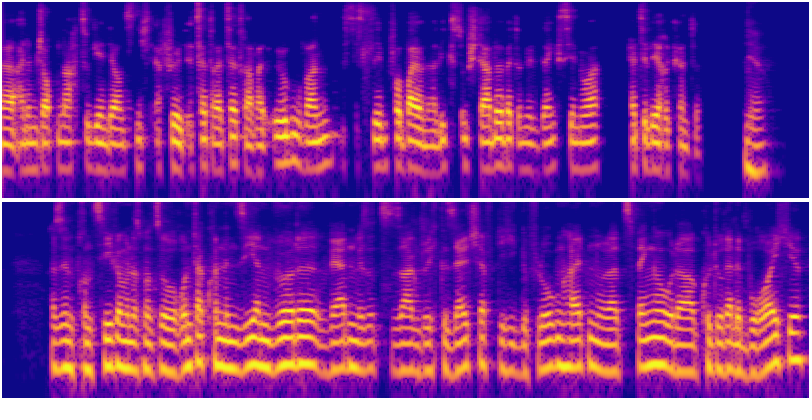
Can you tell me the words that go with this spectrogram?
einem Job nachzugehen, der uns nicht erfüllt, etc., etc., weil irgendwann ist das Leben vorbei und da liegst du im Sterbebett und du denkst dir nur, hätte, wäre, könnte. Ja. Also im Prinzip, wenn man das mal so runterkondensieren würde, werden wir sozusagen durch gesellschaftliche Geflogenheiten oder Zwänge oder kulturelle Bräuche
